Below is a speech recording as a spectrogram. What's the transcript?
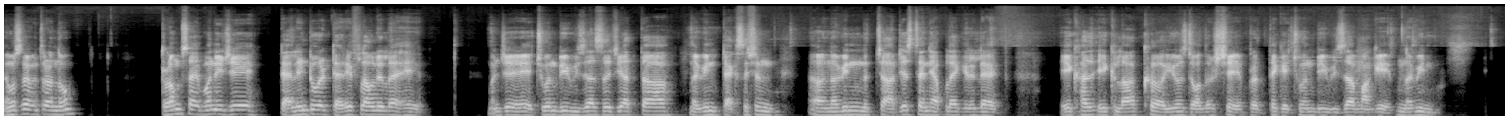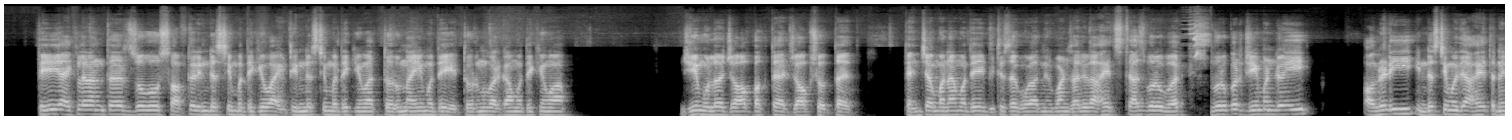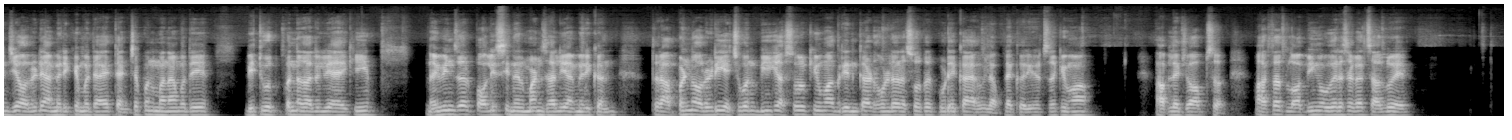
नमस्कार मित्रांनो. ट्रम्प साहेबांनी जे टॅलेंटवर टॅरिफ लावलेलं आहे, म्हणजे एच वन बी व्हिसाचं जे आता नवीन टॅक्सेशन नवीन चार्जेस त्यांनी अप्लाय केलेले आहेत. एक हा एक लाख यूएस डॉलर्सचे प्रत्येक एच वन बी व्हिसा मागे नवीन. ते ऐकल्यानंतर जो सॉफ्टवेअर इंडस्ट्रीमध्ये किंवा आय टी इंडस्ट्रीमध्ये किंवा तरुणाईमध्ये, तरुण वर्गामध्ये किंवा जी मुलं जॉब बघतायत, जॉब शोधतायत, त्यांच्या मनामध्ये भीतीचा गोळा निर्माण झालेला आहेच. त्याचबरोबर बरोबर जी मंडळी ऑलरेडी इंडस्ट्रीमध्ये आहेत आणि जे ऑलरेडी अमेरिकेमध्ये आहेत, त्यांच्या पण मनामध्ये भीती उत्पन्न झालेली आहे, की नवीन जर पॉलिसी निर्माण झाली अमेरिकन, तर आपण ऑलरेडी एच वन बी असो किंवा ग्रीन कार्ड होल्डर असो, तर पुढे काय होईल आपल्या करिअरचं किंवा आपल्या जॉबचं. अर्थात लॉबिंग वगैरे सगळं चालू आहे.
